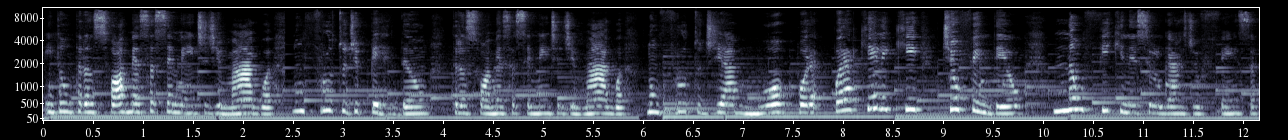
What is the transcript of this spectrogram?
Então transforme essa semente de mágoa num fruto de perdão, transforme essa semente de mágoa num fruto de amor por, por aquele que te ofendeu ofendeu. Não fique nesse lugar de ofensa.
